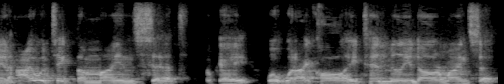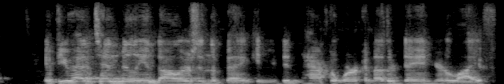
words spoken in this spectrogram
and I would take the mindset, okay, what, what I call a $10 million mindset if you had $10 million in the bank and you didn't have to work another day in your life,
